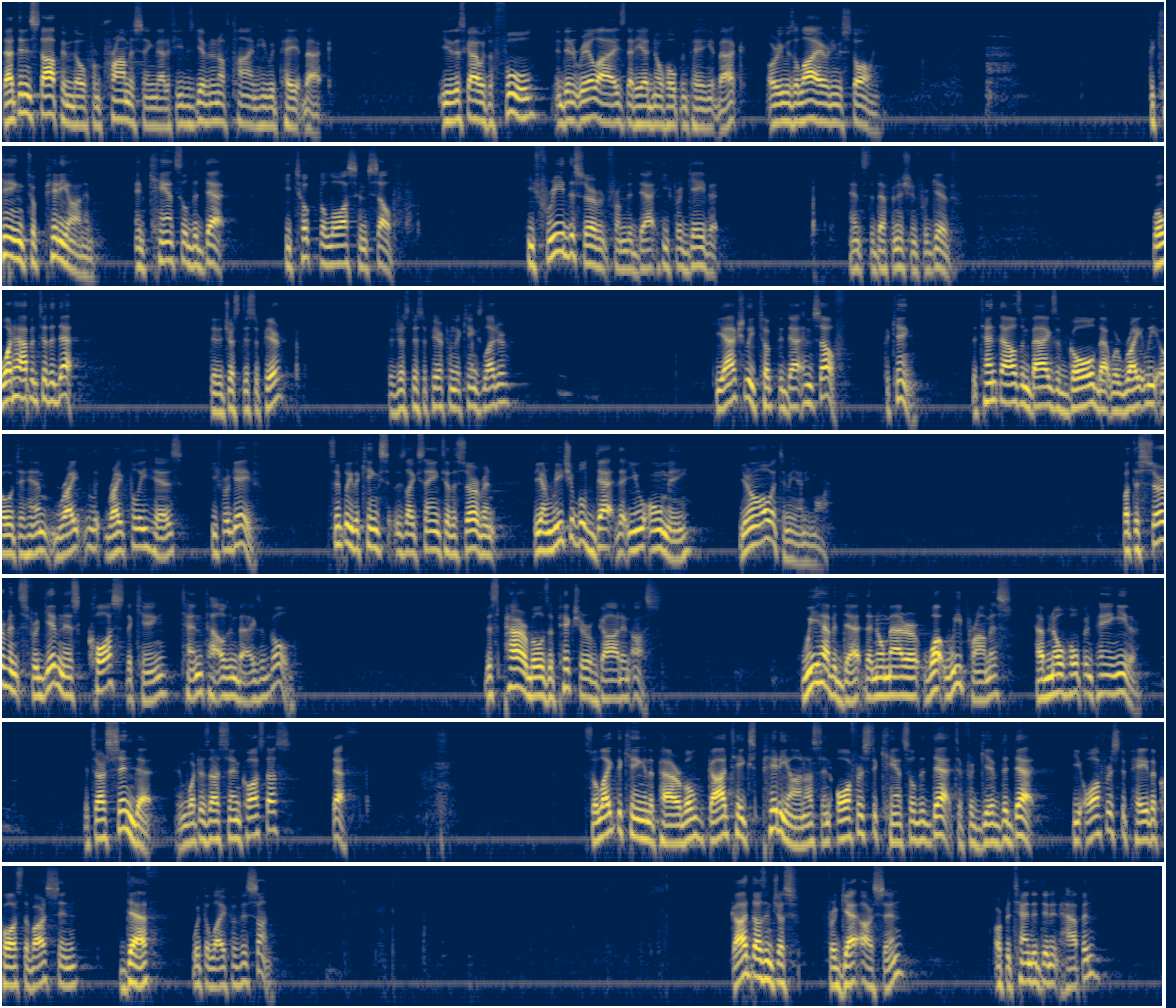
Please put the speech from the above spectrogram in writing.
That didn't stop him, though, from promising that if he was given enough time, he would pay it back. Either this guy was a fool and didn't realize that he had no hope in paying it back, or he was a liar and he was stalling. The king took pity on him and canceled the debt. He took the loss himself. He freed the servant from the debt, he forgave it. Hence the definition forgive. Well, what happened to the debt? Did it just disappear? Did it just disappear from the king's ledger? He actually took the debt himself, the king. The 10,000 bags of gold that were rightly owed to him, right, rightfully his, he forgave. Simply, the king is like saying to the servant, The unreachable debt that you owe me, you don't owe it to me anymore. But the servant's forgiveness cost the king 10,000 bags of gold. This parable is a picture of God and us. We have a debt that no matter what we promise, have no hope in paying either. It's our sin debt. And what does our sin cost us? Death. So, like the king in the parable, God takes pity on us and offers to cancel the debt, to forgive the debt. He offers to pay the cost of our sin, death, with the life of his son. God doesn't just forget our sin or pretend it didn't happen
